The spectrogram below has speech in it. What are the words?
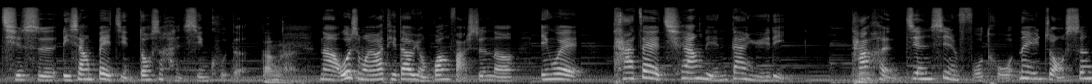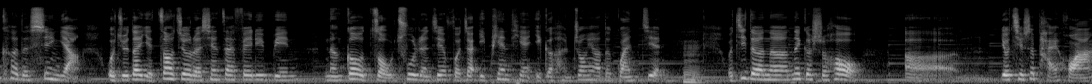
其实离乡背景都是很辛苦的。当然。那为什么要提到永光法师呢？因为他在枪林弹雨里。他很坚信佛陀那一种深刻的信仰，我觉得也造就了现在菲律宾能够走出人间佛教一片天一个很重要的关键。嗯，我记得呢，那个时候，呃，尤其是排华，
